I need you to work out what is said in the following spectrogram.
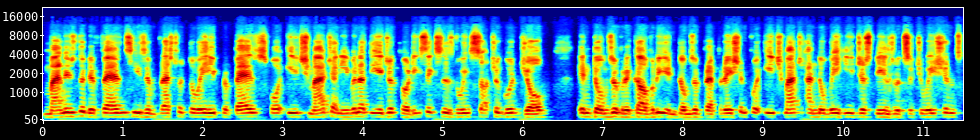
manage the defense. He's impressed with the way he prepares for each match, and even at the age of 36, is doing such a good job in terms of recovery, in terms of preparation for each match, and the way he just deals with situations,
